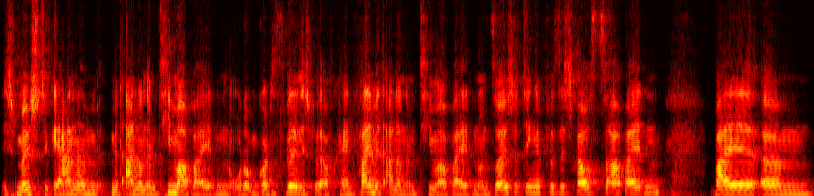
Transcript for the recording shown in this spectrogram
ich möchte gerne mit anderen im Team arbeiten oder um Gottes Willen, ich will auf keinen Fall mit anderen im Team arbeiten und solche Dinge für sich rauszuarbeiten, weil ähm,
